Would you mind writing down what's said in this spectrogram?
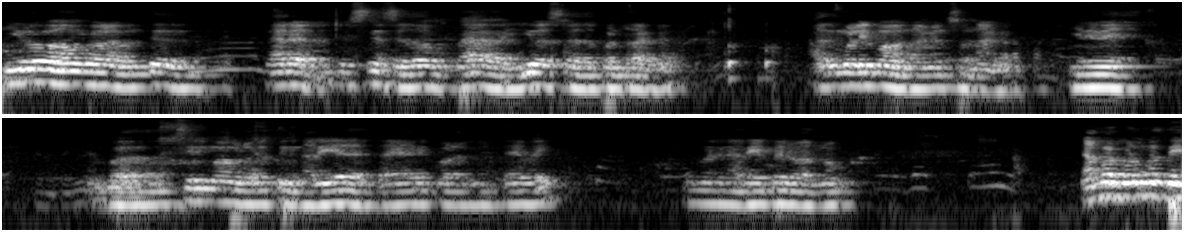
ஹீரோ அவங்க வந்து வேற பிஸ்னஸ் ஏதோ யூஎஸ்ல ஏதோ பண்ணுறாங்க அது மூலிமா வந்தாங்கன்னு சொன்னாங்க. எனவே நம்ம சினிமா உலகத்துக்கு நிறைய தயாரிப்பாளர்கள் தேவை. இது மாதிரி நிறைய பேர் வரணும். நம்ம குடும்பத்தை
